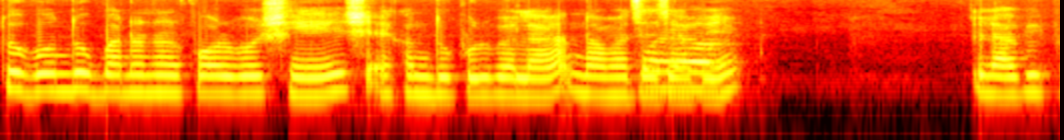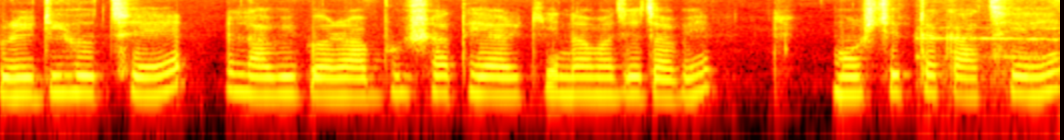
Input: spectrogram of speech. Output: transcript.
তো বন্দুক বানানোর পর্ব শেষ। এখন দুপুরবেলা নামাজে যাবে। লাবিব রেডি হচ্ছে। লাবিব আর আব্বুর সাথে আর কি নামাজে যাবে। মসজিদটা কাছে।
